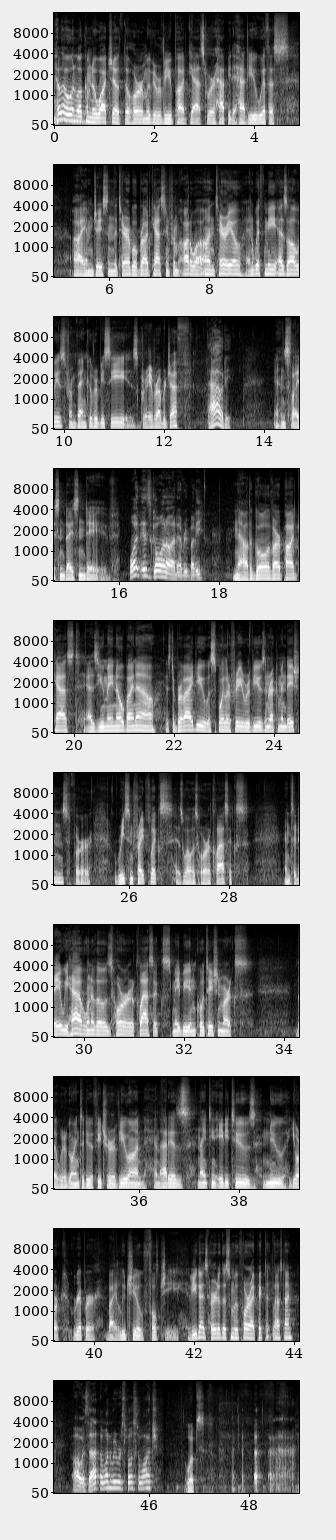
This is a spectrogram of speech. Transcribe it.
Hello and welcome to Watch Out, the horror movie review podcast. We're happy to have you with us. I am Jason the Terrible, broadcasting from Ottawa, Ontario, and with me, as always, from Vancouver, BC, is Grave Robber Jeff Howdy. and Slice and Dice and Dave. What is going on, everybody? Now, the goal of our podcast, as you may know by now, is to provide you with spoiler free reviews and recommendations for recent fright flicks as well as horror classics. And today we have one of those horror classics, maybe in quotation marks, that we're going to do a feature review on, and that is 1982's New York Ripper by Lucio Fulci. Have you guys heard of this one before I picked it last time? Oh, is that the one we were supposed to watch? Whoops.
